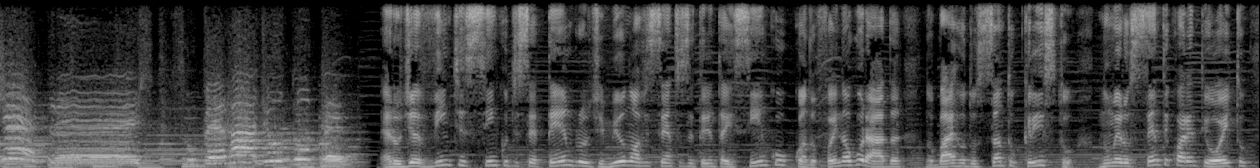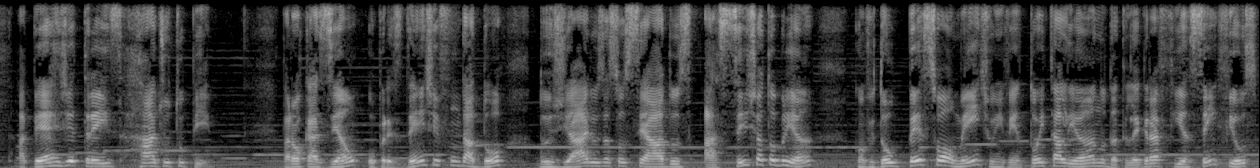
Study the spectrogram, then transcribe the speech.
G3, Super Rádio Tupi. Era o dia 25 de setembro de 1935 quando foi inaugurada, no bairro do Santo Cristo, número 148, a PRG3 Rádio Tupi. Para a ocasião, o presidente e fundador dos Diários Associados, Assis Chateaubriand, convidou pessoalmente o inventor italiano da telegrafia sem fios,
